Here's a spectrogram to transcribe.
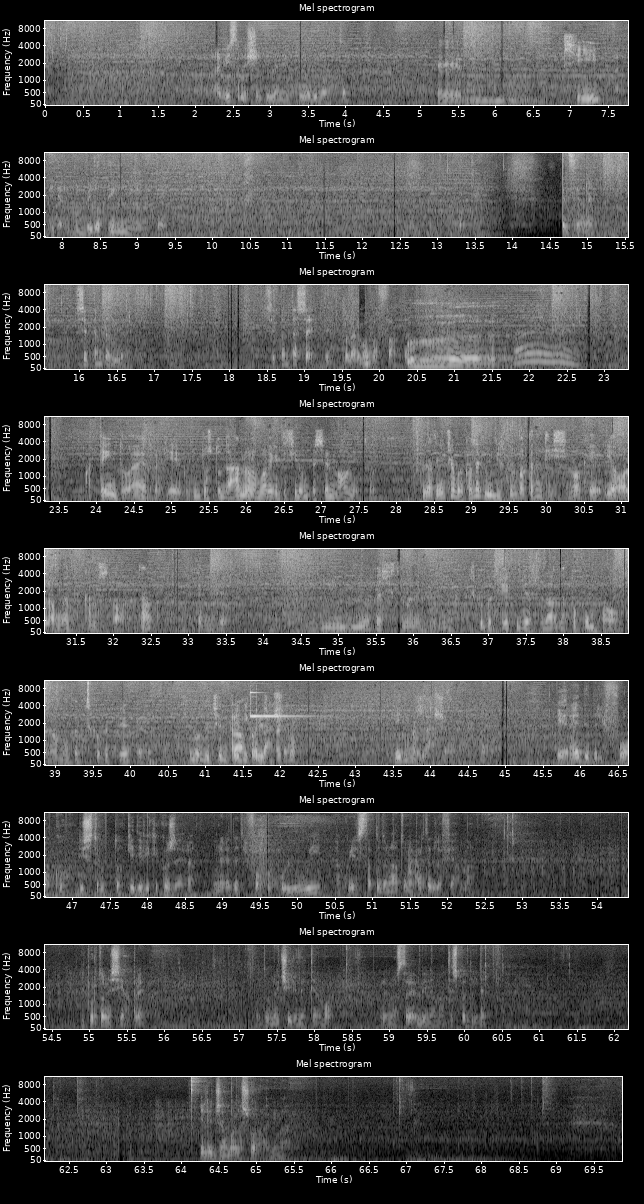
Hai visto le scintille nel culo di Vort? Eh, sì. Eh, non vedo più niente. Ok. Attenzione. 72. 77 con l'arma baffata. Uh. Ah attento eh, perché con tutto sto danno non vorrei che ti si rompesse il monitor. Scusatemi, c'è qualcosa che mi disturba tantissimo, che io ho la webcam storta, praticamente mi, mi il sistema nervoso, non capisco perché, quindi adesso la, la tocco un po', però non capisco perché okay. sono decentrato Vedi rispetto... Vedi quell'ascia? Eh. Erede del fuoco distrutto, chiedevi che cos'era? Un erede del fuoco, colui a cui è stato donato una parte della fiamma. Il portone si apre, tanto noi ci rimettiamo le nostre ben amate spadine e leggiamo la sua anima.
